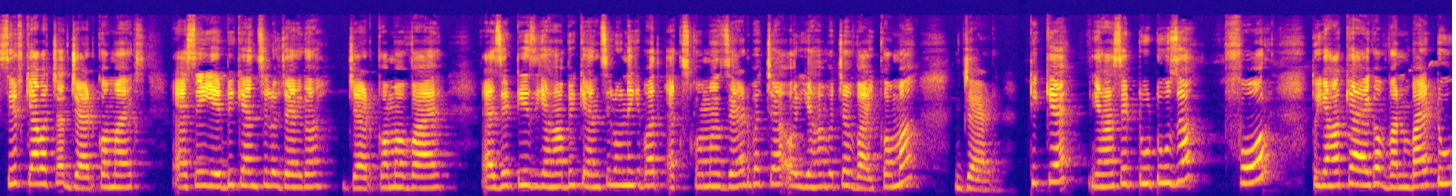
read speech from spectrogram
सिर्फ़ क्या बचा? Z comma x. ऐसे ये भी कैंसिल हो जाएगा, z comma y. As it is यहाँ भी कैंसिल होने के बाद एक्स कोमा जेड बचा और यहाँ बचा वाई कोमा जेड, ठीक है? यहाँ से टू टू ज़ा फोर तो यहाँ क्या आएगा? वन बाय टू,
